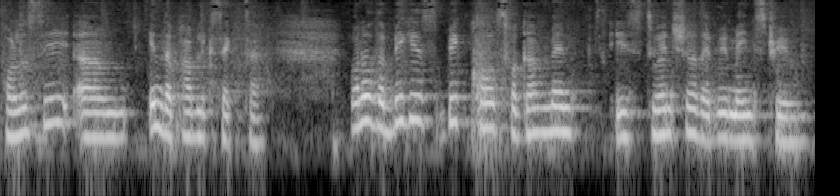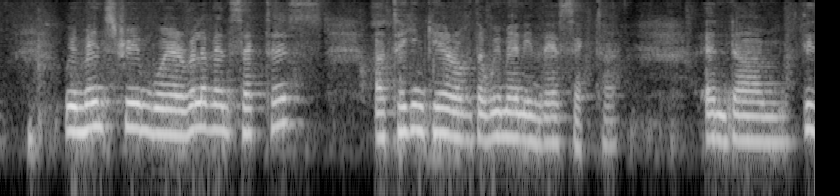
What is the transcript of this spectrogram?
policy um, in the public sector. One of the biggest big calls for government is to ensure that we mainstream. We mainstream where relevant sectors are taking care of the women in their sector. And um, the,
